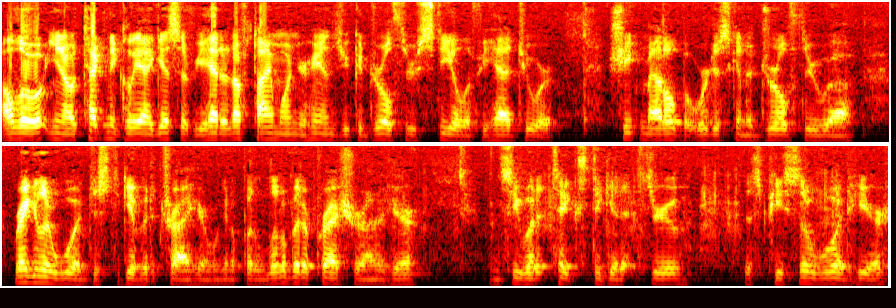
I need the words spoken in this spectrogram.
although, you know, technically, I guess if you had enough time on your hands, you could drill through steel if you had to, or sheet metal, but we're just going to drill through uh, regular wood just to give it a try here. We're going to put a little bit of pressure on it here and see what it takes to get it through this piece of wood here.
